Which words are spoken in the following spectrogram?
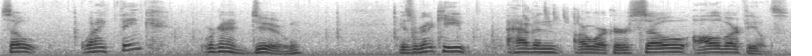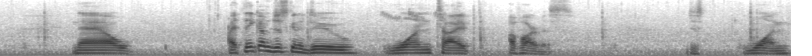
So, what I think we're gonna do is we're gonna keep having our workers sow all of our fields. Now, I think I'm just gonna do one type of harvest. Just one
